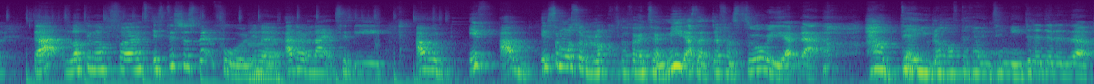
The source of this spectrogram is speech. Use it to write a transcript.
off. That locking off phones is disrespectful. You know, mm. I don't like to be. I would if I if someone was to lock off the phone to me, that's a different story. I'd be like, how dare you lock off the phone to me? Da, da, da, da, da.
